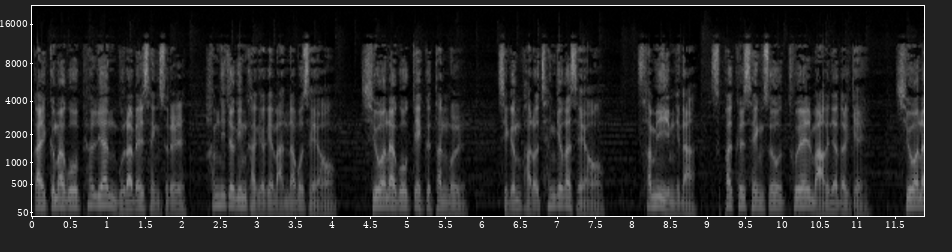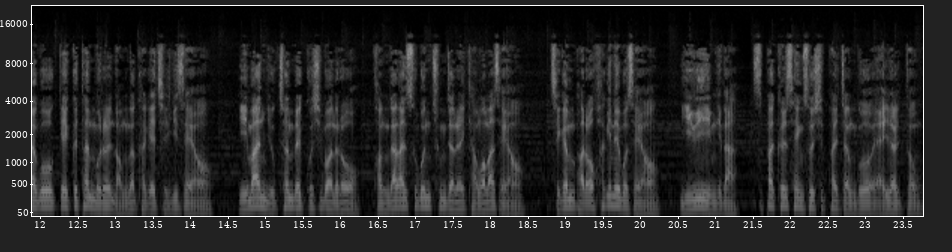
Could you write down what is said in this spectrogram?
깔끔하고 편리한 무라벨 생수를 합리적인 가격에 만나보세요. 시원하고 깨끗한 물. 지금 바로 챙겨가세요. 3위입니다. 스파클 생수 2L 48개. 시원하고 깨끗한 물을 넉넉하게 즐기세요. 26,190원으로 건강한 수분 충전을 경험하세요. 지금 바로 확인해보세요. 2위입니다. 스파클 생수 18.9 L열통.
